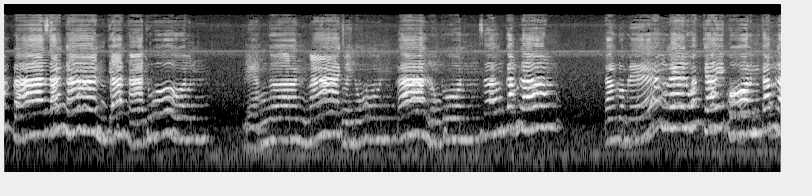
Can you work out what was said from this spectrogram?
มปลาสังงานจัดหาทุนแหล่งเงินมาช่วยนุนการลงทุนเสริมกำลังต่างรวมแหลงแลรวมใจผลกำไร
